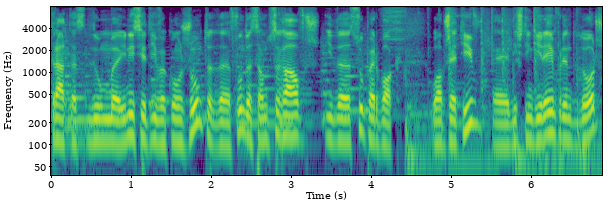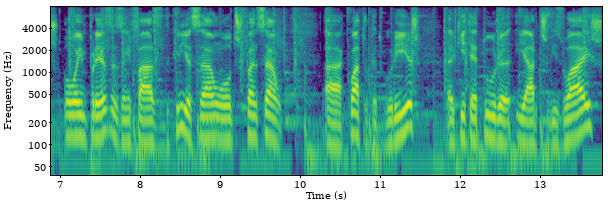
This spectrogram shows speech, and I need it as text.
Trata-se de uma iniciativa conjunta da Fundação de Serralves e da Superboc. O objetivo é distinguir empreendedores ou empresas em fase de criação ou de expansão. Há quatro categorias: arquitetura e artes visuais,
